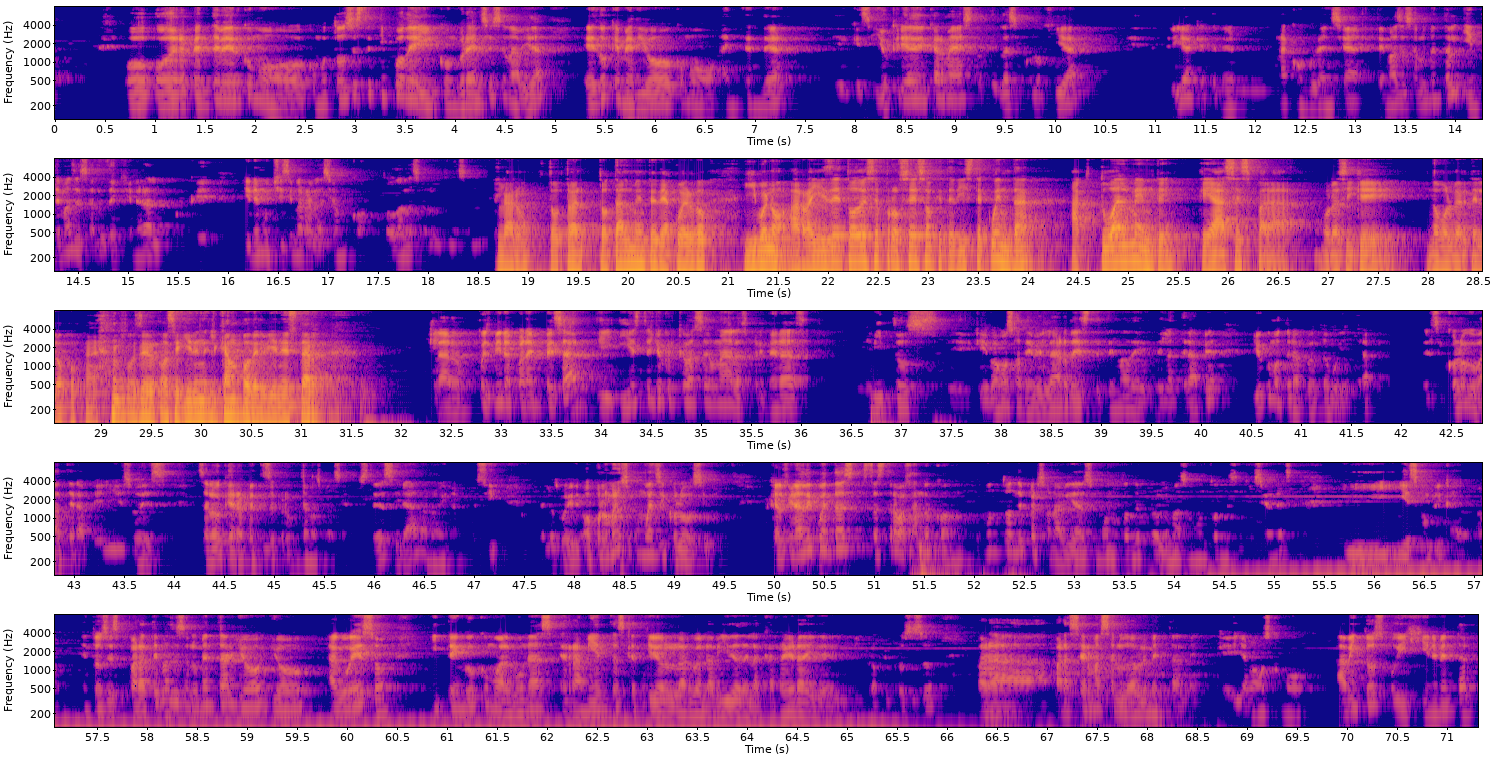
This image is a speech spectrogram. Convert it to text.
O, o de repente ver como, como todos este tipo de incongruencias en la vida es lo que me dio como a entender eh, que si yo quería dedicarme a esto, que es la psicología, eh, tendría que tener una congruencia en temas de salud mental y en temas de salud en general, porque tiene muchísima relación con toda la salud. Claro, total, totalmente de acuerdo. Y bueno, a raíz de todo ese proceso que te diste cuenta, actualmente, ¿qué haces para, ahora sí que, no volverte loco o seguir en el campo del bienestar? Claro, pues mira, para empezar, y, este yo creo que va a ser una de las primeras mitos eh, que vamos a develar de este tema de, la terapia, yo como terapeuta voy a terapia, el psicólogo va a terapia y eso es, es algo que de repente se preguntan los pacientes, ¿ustedes irán o no irán? Pues sí, o por lo menos un buen psicólogo sí. Porque al final de cuentas estás trabajando con un montón de personalidades, un montón de problemas, un montón de situaciones y, es complicado, ¿no? Entonces, para temas de salud mental yo, yo hago eso y tengo como algunas herramientas que he adquirido a lo largo de la vida, de la carrera y del mi propio proceso para, para ser más saludable mentalmente, que llamamos como hábitos o higiene mental.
